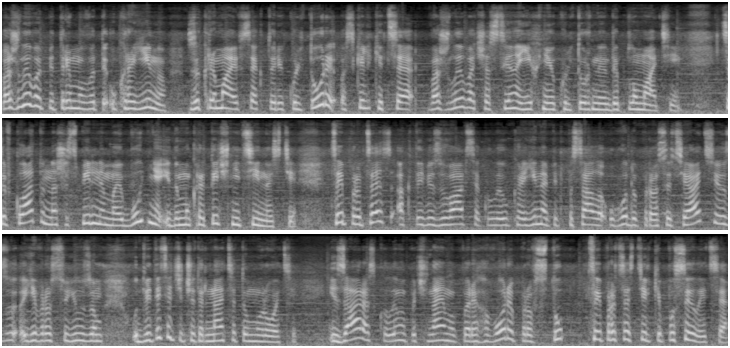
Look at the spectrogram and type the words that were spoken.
Важливо підтримувати Україну, зокрема і в секторі культури, оскільки це важлива частина їхньої культурної дипломатії. Це вклад у наше спільне майбутнє і демократичні цінності. Цей процес активізувався, коли Україна підписала угоду про асоціацію з Євросоюзом у 2014 році. І зараз, коли ми починаємо переговори про вступ, цей процес тільки посилиться.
